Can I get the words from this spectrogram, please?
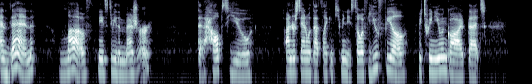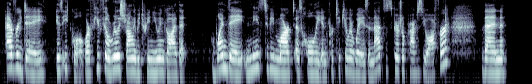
And then love needs to be the measure that helps you understand what that's like in community. So if you feel between you and God that every day is equal, or if you feel really strongly between you and God that one day needs to be marked as holy in particular ways, and that's a spiritual practice you offer, then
